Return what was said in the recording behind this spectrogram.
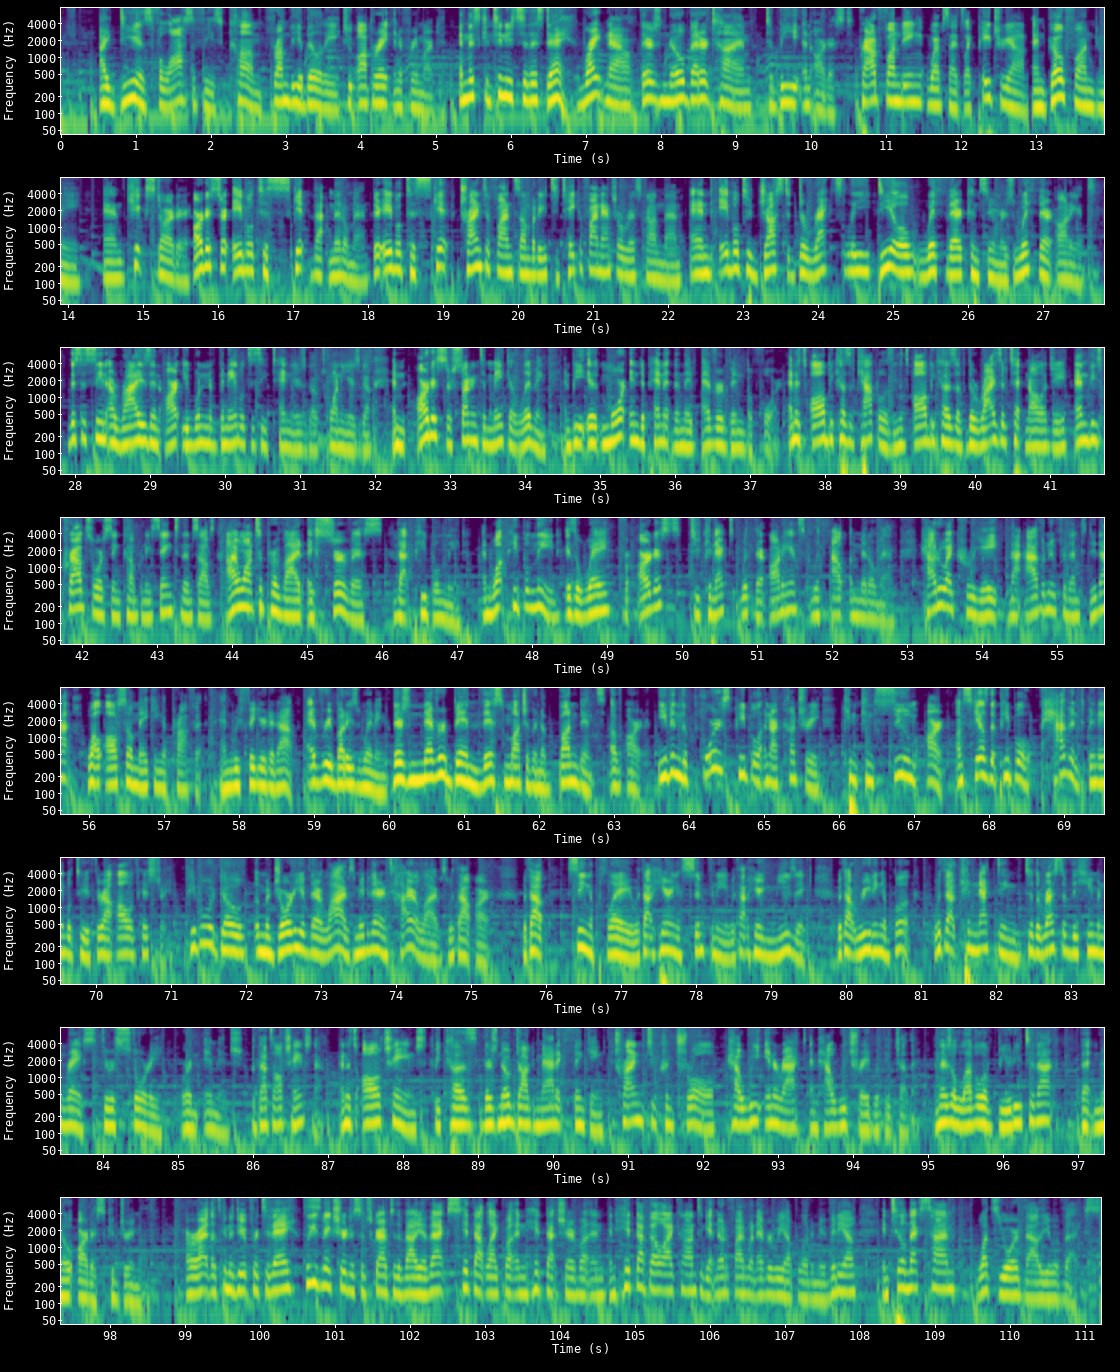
ideas, philosophies come from the ability to operate in a free market. And this continues to this day. Right now, there's no better time to be an artist. Crowdfunding websites like Patreon and GoFundMe and Kickstarter, artists are able to skip that middleman. They're able to skip trying to find somebody to take a financial risk on them and able to just directly deal with their consumers, with their audience this has seen a rise in art you wouldn't have been able to see 10 years ago, 20 years ago. And artists are starting to make a living and be uh, more independent than they've ever been before. And it's all because of capitalism. It's all because of the rise of technology and these crowdsourcing companies saying to themselves, I want to provide a service that people need. And what people need is a way for artists to connect with their audience without a middleman. How do I create that avenue for them to do that while also making a profit? And we figured it out. Everybody's winning. There's never been this much of an abundance of art. Even the poorest people in our country can consume art on scales that people haven't been able to throughout all of history. People would go the majority of their lives, maybe their entire lives, without art, without seeing a play, without hearing a symphony, without hearing music, without reading a book, without connecting to the rest of the human race through a story or an image. But that's all changed now. And it's all changed because there's no dogmatic thinking trying to control how we interact and how we trade with each other. And there's a level of beauty to that that no artist could dream of. All right, that's going to do it for today. Please make sure to subscribe to The Value of X, hit that like button, hit that share button, and hit that bell icon to get notified whenever we upload a new video. Until next time, what's your value of X?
